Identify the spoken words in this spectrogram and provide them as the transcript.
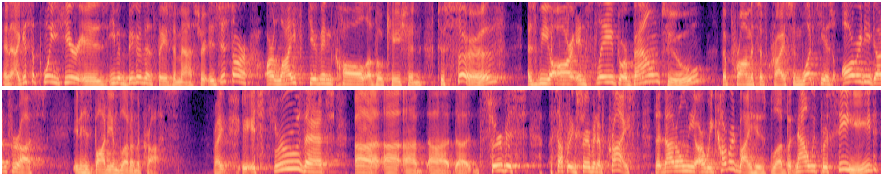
And I guess the point here is even bigger than slaves and master is just our, our life given call of vocation to serve as we are enslaved or bound to the promise of Christ and what he has already done for us in his body and blood on the cross right? It's through that uh, uh, uh, uh, service, suffering servant of Christ that not only are we covered by his blood, but now we proceed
